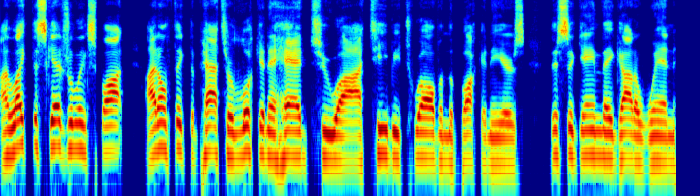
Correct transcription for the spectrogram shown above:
I like the scheduling spot. I don't think the Pats are looking ahead to uh, TB12 and the Buccaneers. This is a game they got to win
